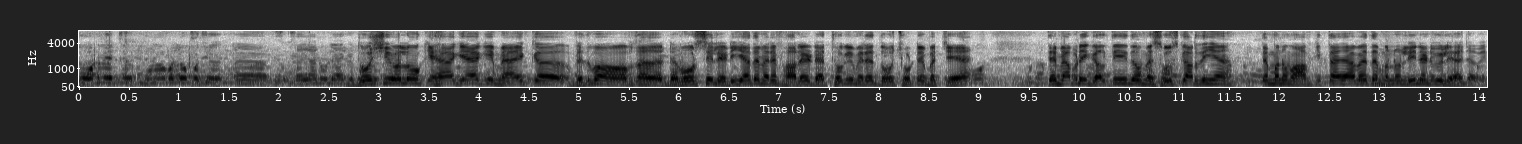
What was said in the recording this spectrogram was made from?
ਕੋਰਟ ਵਿੱਚ ਉਹਨਾਂ ਵੱਲੋਂ ਕੁਝ ਸਜ਼ਾ ਨੂੰ ਲੈ ਕੇ ਦੋਸ਼ੀ ਵੱਲੋਂ ਕਿਹਾ ਗਿਆ ਕਿ ਮੈਂ ਇੱਕ ਵਿਧਵਾ ਆਪਣਾ ਡਿਵੋਰਸੀ ਲੇਡੀ ਆ ਤੇ ਮੇਰੇ ਫਾਦਰ ਦੀ ਡੈਥ ਹੋ ਗਈ ਮੇਰੇ ਦੋ ਛੋਟੇ ਬੱਚੇ ਆ ਤੇ ਮੈਂ ਆਪਣੀ ਗਲਤੀ ਤੋਂ ਮਹਿਸੂਸ ਕਰਦੀ ਆ ਤੇ ਮੈਨੂੰ ਮਾਫ ਕੀਤਾ ਜਾਵੇ ਤੇ ਮੈਨੂੰ ਲੀਨੈਂਟ ਵੀ ਲਿਆ ਜਾਵੇ।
